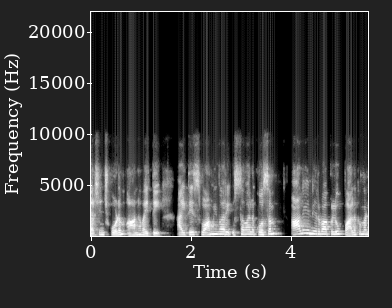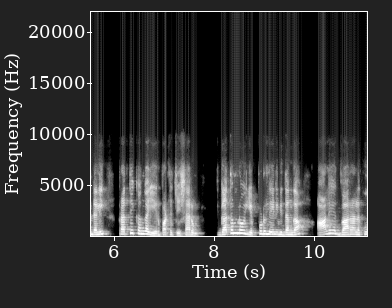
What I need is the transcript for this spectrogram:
దర్శించుకోవడం ఆనవాయితీ. అయితే స్వామివారి ఉత్సవాల కోసం ఆలయ నిర్వాహకులు పాలక మండలి ప్రత్యేకంగా ఏర్పాట్లు చేశారు. గతంలో ఎప్పుడు లేని విధంగా ఆలయ ద్వారాలకు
